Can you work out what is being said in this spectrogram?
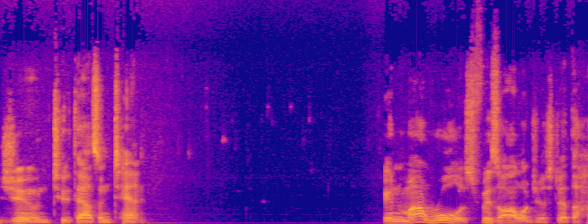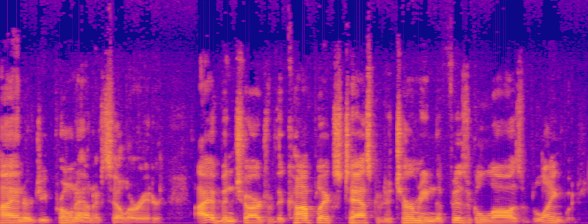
June 2010. In my role as physiologist at the High Energy Pronoun Accelerator, I have been charged with the complex task of determining the physical laws of language.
